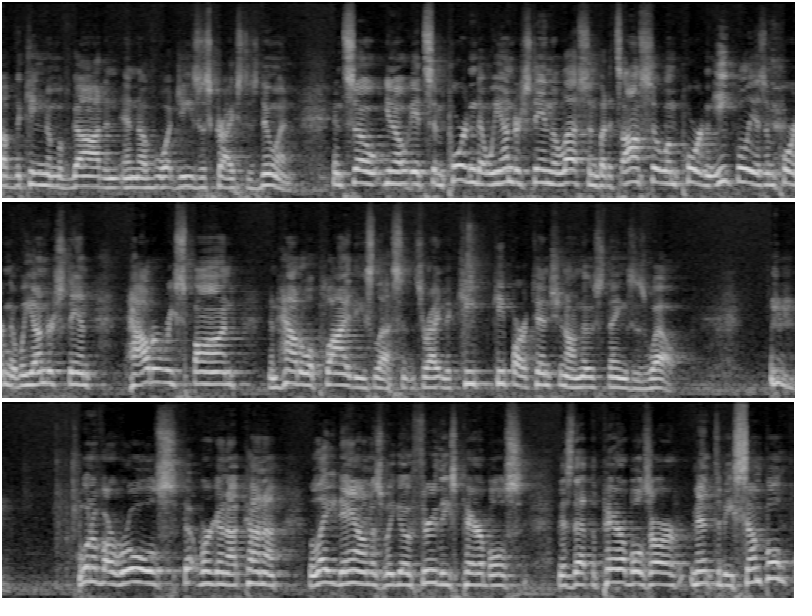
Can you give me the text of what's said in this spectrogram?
of the kingdom of God and, and of what Jesus Christ is doing. And so, you know, it's important that we understand the lesson, but it's also important, equally as important, that we understand how to respond and how to apply these lessons, right? And to keep, keep our attention on those things as well. One of our rules that we're going to kind of lay down as we go through these parables is that the parables are meant to be simple,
